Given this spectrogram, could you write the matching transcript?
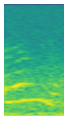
Brian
